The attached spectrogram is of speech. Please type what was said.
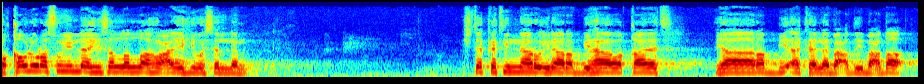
وقول رسول الله صلى الله عليه وسلم اشتكت النار إلى ربها وقالت يا رب أكل بعضي بعضا.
